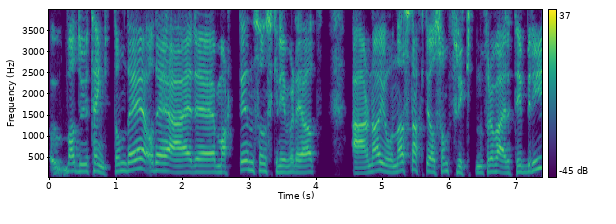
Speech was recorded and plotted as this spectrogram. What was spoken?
hva du tenkte om det, og det er Martin som skriver det at Erna og Jonas snakket jo også om frykten for å være til bry,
